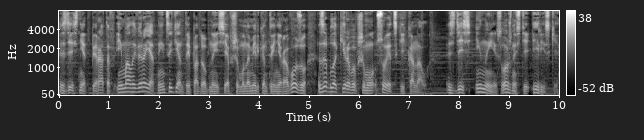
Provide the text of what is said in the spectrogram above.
Здесь нет пиратов и маловероятны инциденты, подобные севшему на мель контейнеровозу, заблокировавшему Суэцкий канал – Здесь иные сложности и риски.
